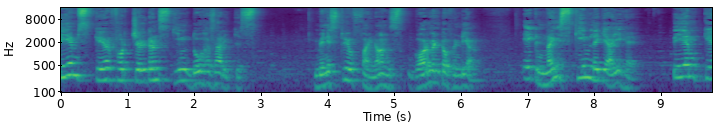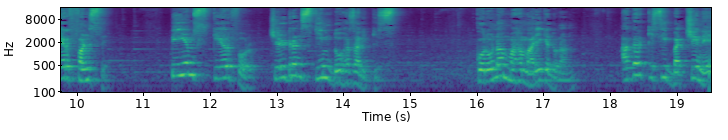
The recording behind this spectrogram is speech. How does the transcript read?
PM care for children scheme 2021 ministry of finance government of India एक नई स्कीम लेके आई है पीएम केयर फंड से। PM care for children scheme 2021 corona महामारी के दौरान, अगर किसी बच्चे ने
